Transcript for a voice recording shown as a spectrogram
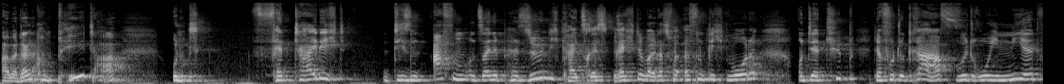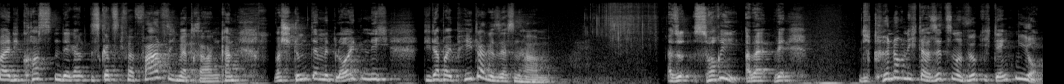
aber dann kommt Peter und verteidigt diesen Affen und seine Persönlichkeitsrechte, weil das veröffentlicht wurde. Und der Typ, der Fotograf, wird ruiniert, weil die Kosten der, des ganzen Verfahrens nicht mehr tragen kann. Was stimmt denn mit Leuten nicht, die da bei Peter gesessen haben? Also, sorry, aber wer, die können doch nicht da sitzen und wirklich denken, ja,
